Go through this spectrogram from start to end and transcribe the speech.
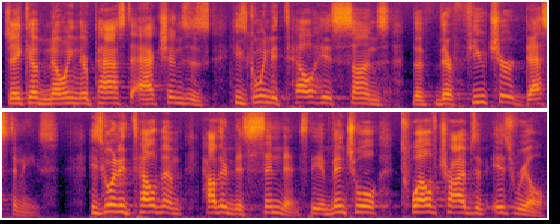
Jacob, knowing their past actions, is he's going to tell his sons the, their future destinies. He's going to tell them how their descendants, the eventual 12 tribes of Israel,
